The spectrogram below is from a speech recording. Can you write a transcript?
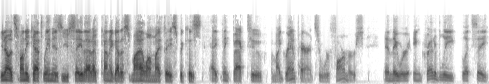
You know, it's funny, Kathleen, as you say that, I've kind of got a smile on my face because I think back to my grandparents who were farmers and they were incredibly, let's say,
